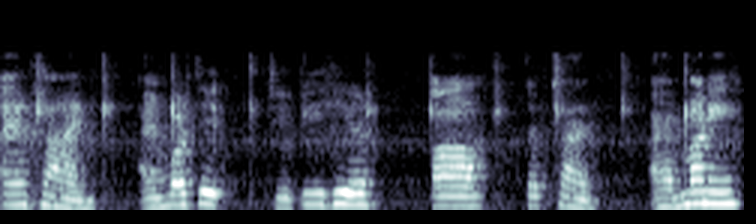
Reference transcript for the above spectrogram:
I am kind. I am worth it to be here all the time. I have money.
